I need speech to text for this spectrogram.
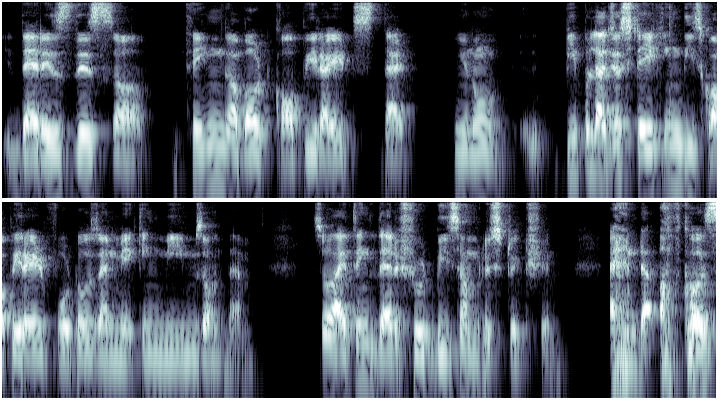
there is this uh, thing about copyrights that you know people are just taking these copyright photos and making memes on them. So i think there should be some restriction. And of course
